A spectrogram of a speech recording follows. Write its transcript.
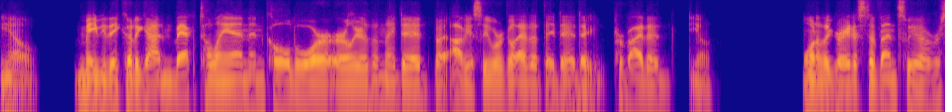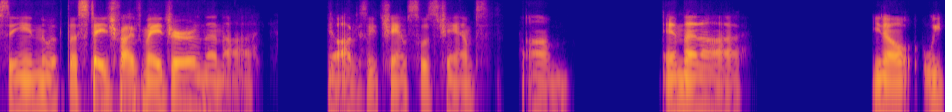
you know, maybe they could have gotten back to LAN and Cold War earlier than they did, but obviously we're glad that they did. It provided, you know, one of the greatest events we've ever seen with the stage five major and then uh you know, obviously champs was champs. Um and then uh you know, we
